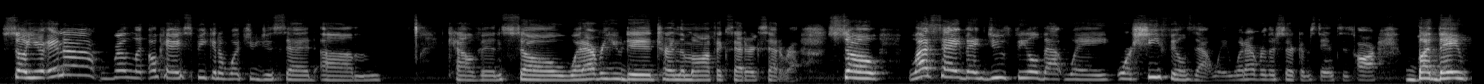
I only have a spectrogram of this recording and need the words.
So you're in a really okay, speaking of what you just said, um, Calvin. So whatever you did, turn them off, etc., etc. So let's say they do feel that way, or she feels that way, whatever the circumstances are, but they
